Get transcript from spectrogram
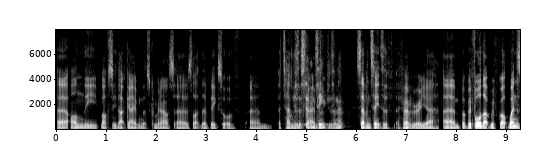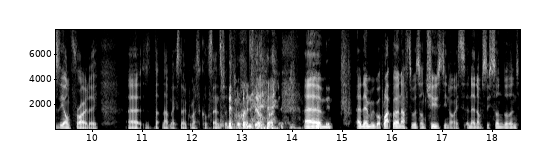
uh, on the obviously that game that's coming out uh, is like the big sort of um, attendance. It's the game. 17th, isn't it? 17th of February, yeah. Um, but before that, we've got Wednesday on Friday. Uh, that, that makes no grammatical sense for them. Wednesday on Friday. um, and then we've got Blackburn afterwards on Tuesday night, and then obviously Sunderland.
